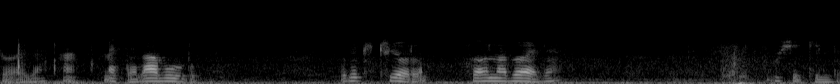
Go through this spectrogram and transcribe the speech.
şöyle. Ha mesela buldum bunu tutuyorum. Sonra böyle bu şekilde.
